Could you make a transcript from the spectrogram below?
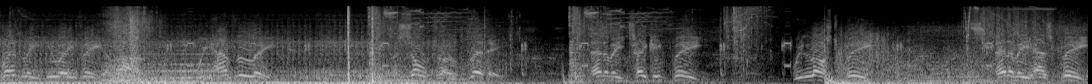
Friendly UAV above. We have the lead. Assault drone ready. Enemy taking B. We lost B. Enemy has B.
